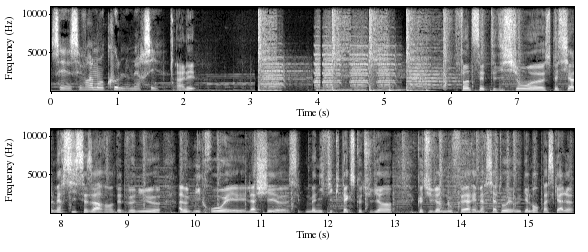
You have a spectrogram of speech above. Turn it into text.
c'est vraiment cool, merci. Allez. Fin de cette édition euh, spéciale. Merci César hein, d'être venu euh, à notre micro et lâcher euh, ces magnifiques textes que tu viens de nous faire. Et merci à toi également Pascal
